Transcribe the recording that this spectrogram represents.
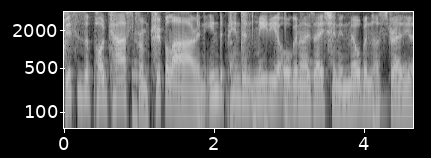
This is a podcast from Triple R, an independent media organisation in Melbourne, Australia.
